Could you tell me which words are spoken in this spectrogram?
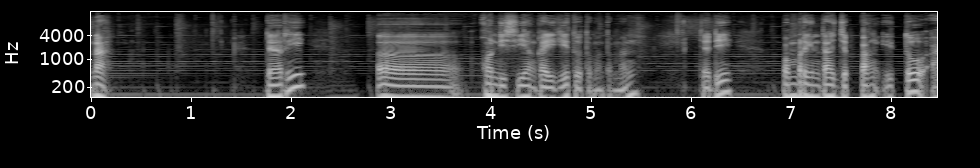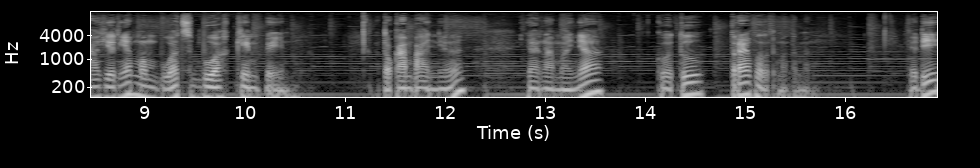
Nah dari uh, kondisi yang kayak gitu teman-teman. Jadi pemerintah Jepang itu akhirnya membuat sebuah campaign atau kampanye yang namanya Go to Travel, teman-teman. Jadi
